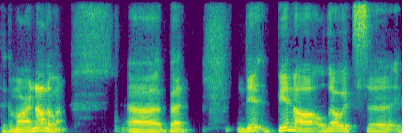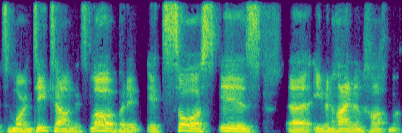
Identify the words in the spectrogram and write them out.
the Gemara another one. Uh, but the, Bina, although it's uh, it's more in detail and it's lower, but it, its source is uh, even higher than Chachma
